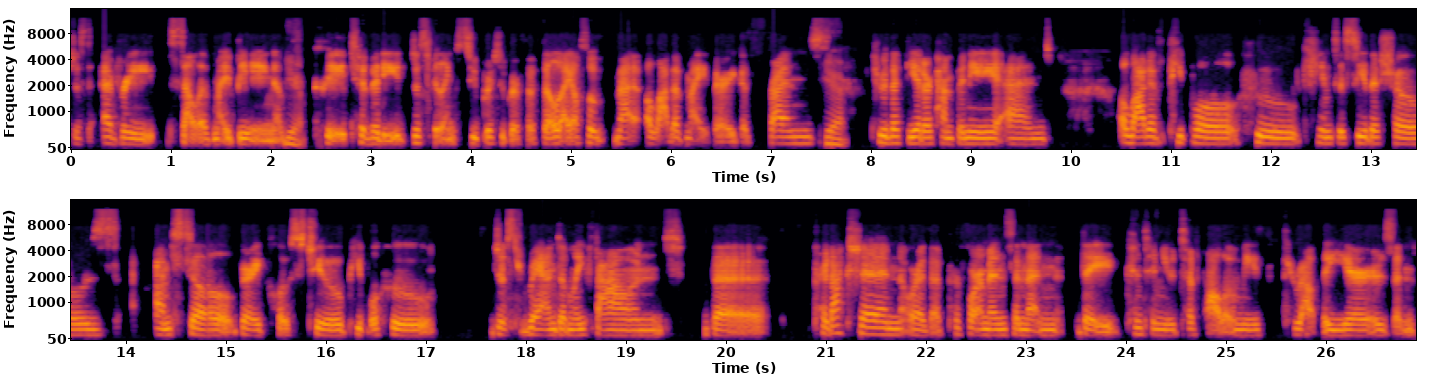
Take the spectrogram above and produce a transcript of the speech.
just every cell of my being of yeah. creativity, just feeling super, super fulfilled. I also met a lot of my very good friends yeah. through the theater company and a lot of people who came to see the shows. I'm still very close to people who just randomly found the production or the performance and then they continued to follow me throughout the years and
